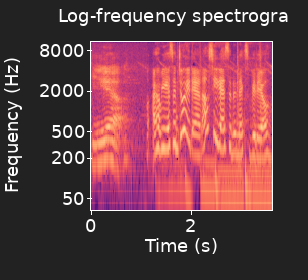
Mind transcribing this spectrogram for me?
Yeah. I hope you guys enjoyed and I'll see you guys in the next video.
